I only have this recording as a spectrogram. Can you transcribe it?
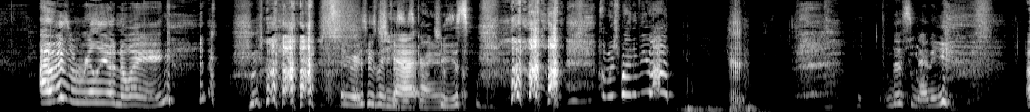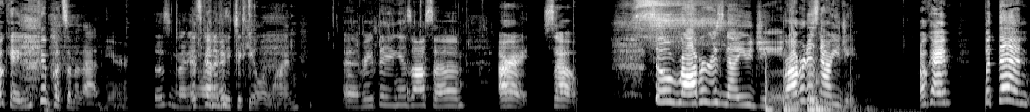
I was really annoying. Anyways, here's my Jesus cat. Christ. Jeez. How much wine have you This many. Okay, you can put some of that in here. This many. It's gonna be tequila wine. Everything is awesome. All right, so So Robert is now Eugene. Robert is now Eugene. Okay, but then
